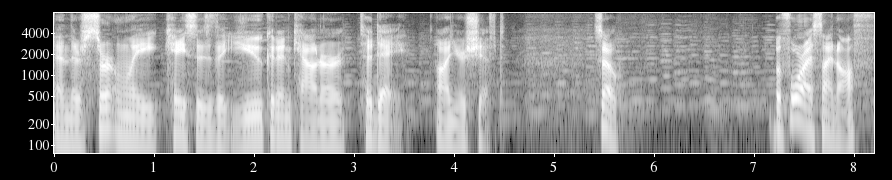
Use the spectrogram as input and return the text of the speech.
and there's certainly cases that you could encounter today on your shift. So, before I sign off,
